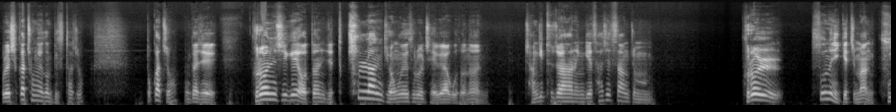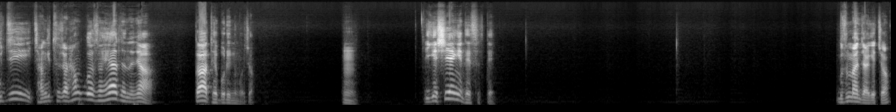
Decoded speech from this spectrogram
원래 시가총액은 비슷하죠. 똑같죠. 그러니까 이제 그런 식의 어떤 이제 특출난 경우의 수를 제외하고서는 장기 투자하는 게 사실상 좀 그럴 수는 있겠지만 굳이 장기 투자를 한국에서 해야 되느냐가 돼버리는 거죠. 음. 이게 시행이 됐을 때. 무슨 말인지 알겠죠?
